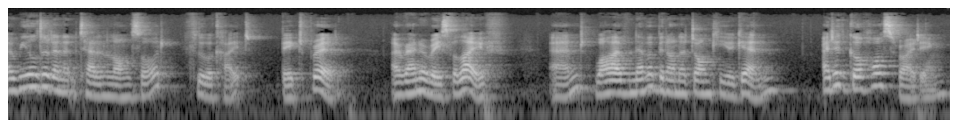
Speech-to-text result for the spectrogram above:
I wielded an Italian longsword, flew a kite, baked bread. I ran a race for life, and while I've never been on a donkey again, I did go horse riding.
